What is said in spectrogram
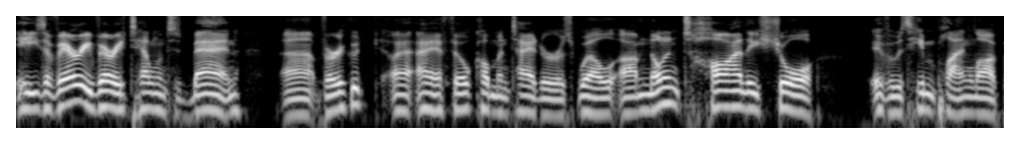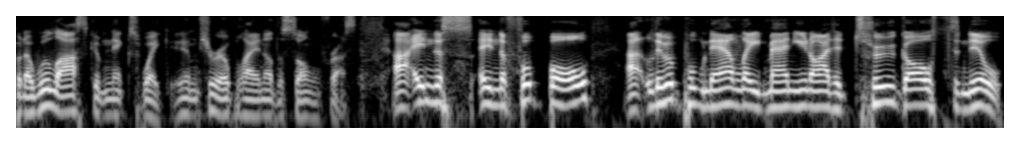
He's a very, very talented man. Uh, very good uh, AFL commentator as well. I'm not entirely sure if it was him playing live, but I will ask him next week. I'm sure he'll play another song for us. Uh, in the in the football, uh, Liverpool now lead Man United two goals to nil.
